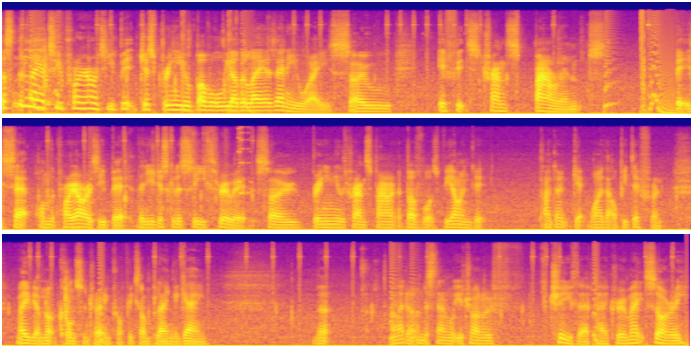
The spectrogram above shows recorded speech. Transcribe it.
Doesn't the layer 2 priority bit just bring you above all the other layers anyway? So if it's transparent, bit is set on the priority bit, then you're just going to see through it. So bringing the transparent above what's behind it, I don't get why that'll be different. Maybe I'm not concentrating properly because I'm playing a game. But I don't understand what you're trying to achieve there, Pedro, mate. Sorry.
